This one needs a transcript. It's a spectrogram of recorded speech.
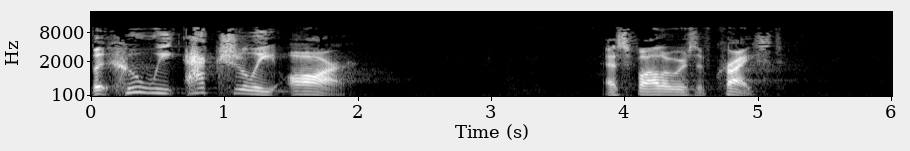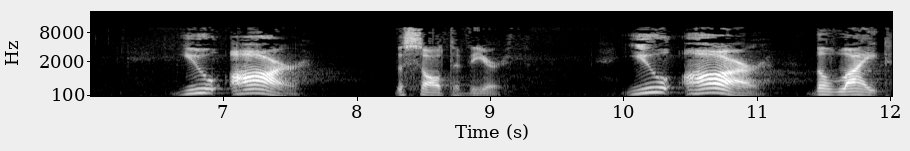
but who we actually are as followers of Christ. You are the salt of the earth. You are the light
